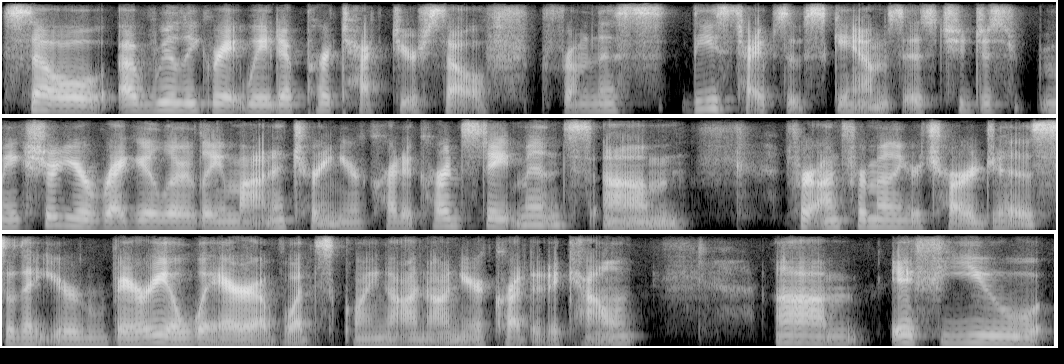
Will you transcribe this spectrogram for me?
So a really great way to protect yourself from this these types of scams is to just make sure you're regularly monitoring your credit card statements um, for unfamiliar charges, so that you're very aware of what's going on on your credit account. Um, if you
